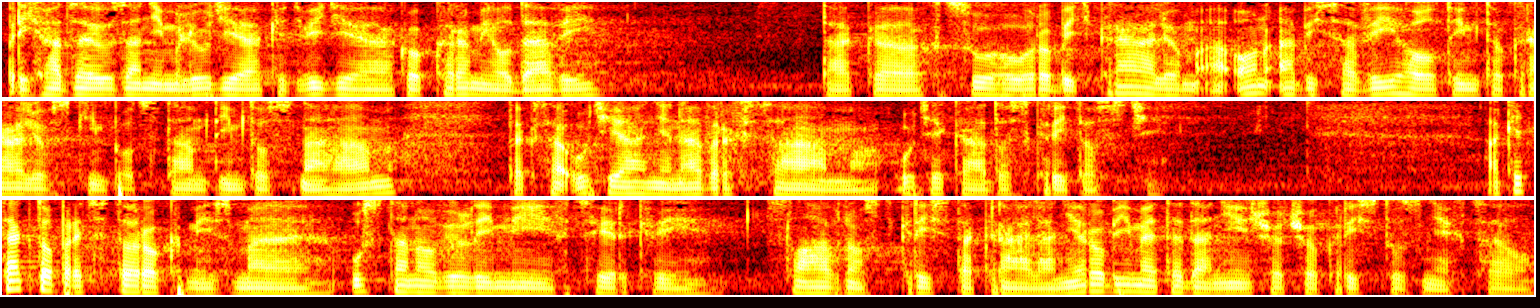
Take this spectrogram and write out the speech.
prichádzajú za ním ľudia, keď vidia, ako krmil davy, tak eh, chcú ho urobiť kráľom a on, aby sa vyhol týmto kráľovským podstám, týmto snahám, tak sa utiahne na vrch sám, uteká do skrytosti. A keď takto pred 100 rokmi sme ustanovili my v cirkvi slávnosť Krista kráľa, nerobíme teda niečo, čo Kristus nechcel.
